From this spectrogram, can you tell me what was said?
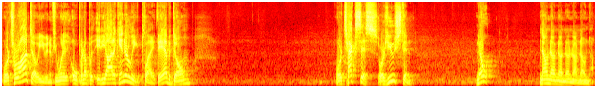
Or Toronto, even if you want to open up with idiotic interleague play, they have a dome. Or Texas or Houston. No, no, no, no, no, no, no, no.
